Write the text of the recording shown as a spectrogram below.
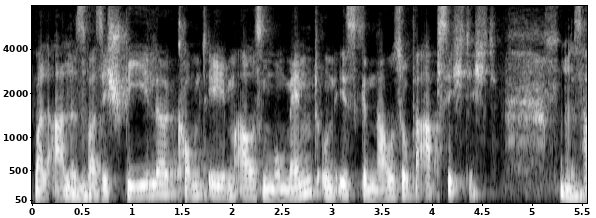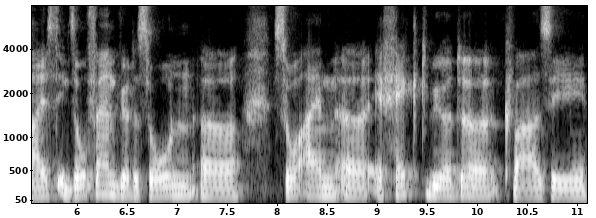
weil alles, mhm. was ich spiele, kommt eben aus dem Moment und ist genauso beabsichtigt. Das mhm. heißt, insofern würde so ein, äh, so ein äh, Effekt würde quasi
